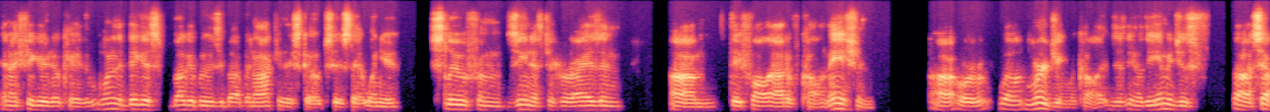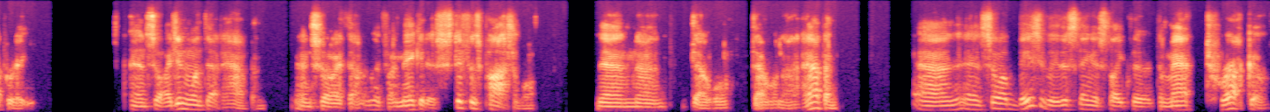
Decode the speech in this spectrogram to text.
And I figured, okay, one of the biggest bugaboos about binocular scopes is that when you slew from zenith to horizon, um, they fall out of collimation, uh, or well, merging we call it. You know, the images uh, separate. And so I didn't want that to happen. And so I thought, if I make it as stiff as possible, then uh, that will that will not happen. And, and so basically, this thing is like the the Mack truck of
